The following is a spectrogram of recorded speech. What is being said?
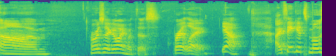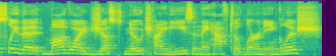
um, where was I going with this? Bright light. Yeah. I think it's mostly that Mogwai just know Chinese and they have to learn English.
